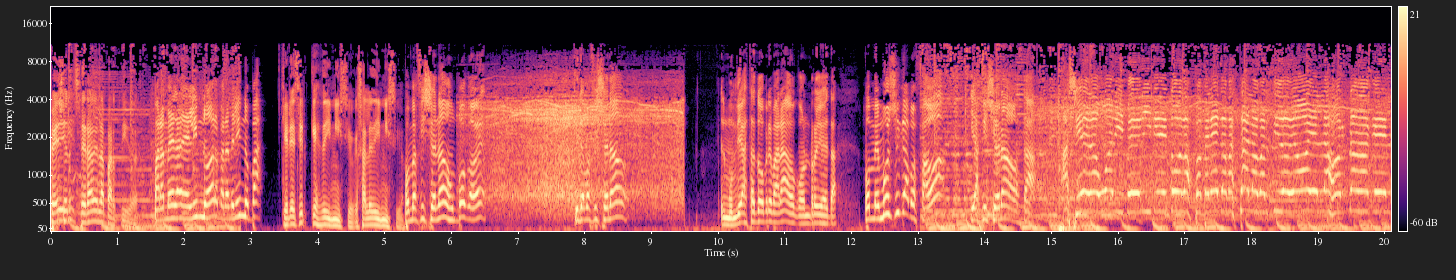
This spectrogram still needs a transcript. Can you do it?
Pedri será de la partida. Párame la del himno ahora, párame el himno, pa. Quiere decir que es de inicio, que sale de inicio. Ponme aficionados un poco, ¿eh? Quítame aficionados. El mundial está todo preparado con rollos de tal. Ponme música, por favor, y aficionados está. Así es, Wally Pedri tiene todas las papeletas para estar en la partida de hoy, en la jornada que el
